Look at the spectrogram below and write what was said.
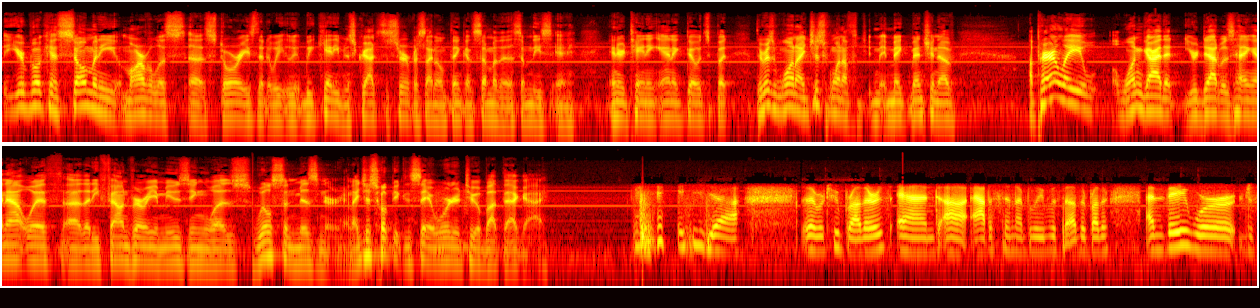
your book has so many marvelous uh, stories that we, we can't even scratch the surface. I don't think on some of the some of these uh, entertaining anecdotes. But there is one I just want to make mention of. Apparently, one guy that your dad was hanging out with uh, that he found very amusing was Wilson Mizner, and I just hope you can say a word or two about that guy. yeah, there were two brothers, and uh, Addison, I believe, was the other brother, and they were just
